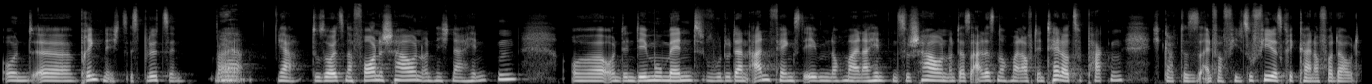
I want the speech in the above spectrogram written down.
und äh, bringt nichts, ist Blödsinn. Weil, Ja. ja. du sollst nach vorne schauen und nicht nach hinten. Äh, Und in dem Moment, wo du dann anfängst, eben nochmal nach hinten zu schauen und das alles nochmal auf den Teller zu packen, ich glaube, das ist einfach viel zu viel, das kriegt keiner verdaut.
